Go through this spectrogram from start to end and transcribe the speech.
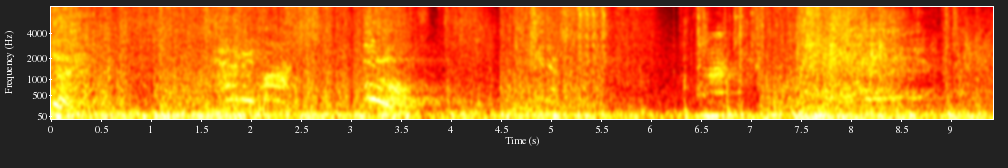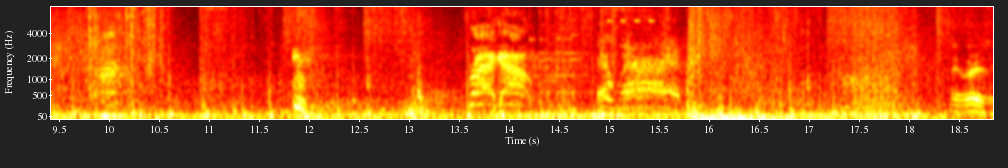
Enemy mark! Frag out! Wait, where is he?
